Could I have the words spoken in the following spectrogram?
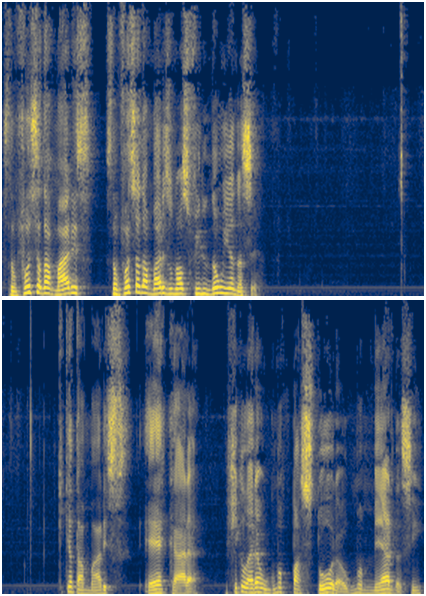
Se não fosse a Damares, se não fosse a Damares, o nosso filho não ia nascer que, que a Damares é, cara? Achei que ela era alguma pastora, alguma merda assim.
